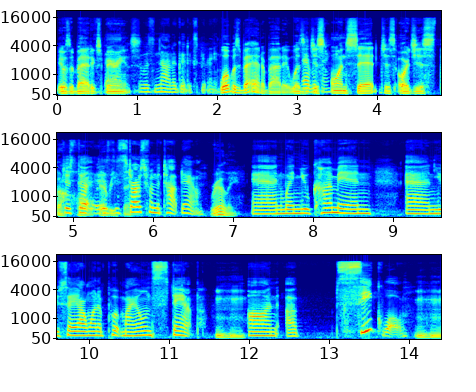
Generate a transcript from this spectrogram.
it was a bad experience. It was not a good experience. What was bad about it? Was it just on set, just or just the Just whole the, everything? it starts from the top down. really? And when you come in and you say, I want to put my own stamp hmm on a sequel, hmm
